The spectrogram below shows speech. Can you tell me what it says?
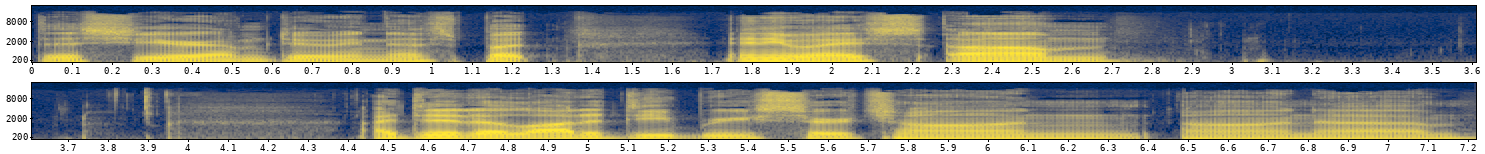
this year I'm doing this. But anyways, um I did a lot of deep research on on um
